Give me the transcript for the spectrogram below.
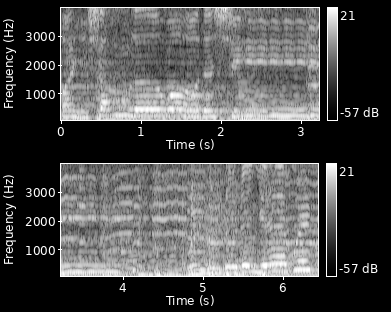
怀疑伤了我的心。温柔的人也会哭，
